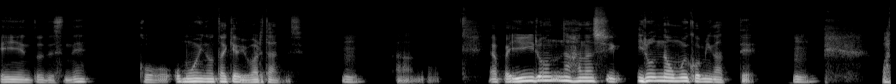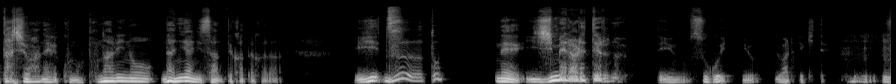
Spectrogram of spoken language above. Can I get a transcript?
永遠とですね、こう、思いの丈を言われたんですよ。うん。あの、やっぱりいろんな話、いろんな思い込みがあって、うん。私はね、この隣の何々さんって方から、いずーっとね、いじめられてるのよっていうのをすごい言われてきて、うん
